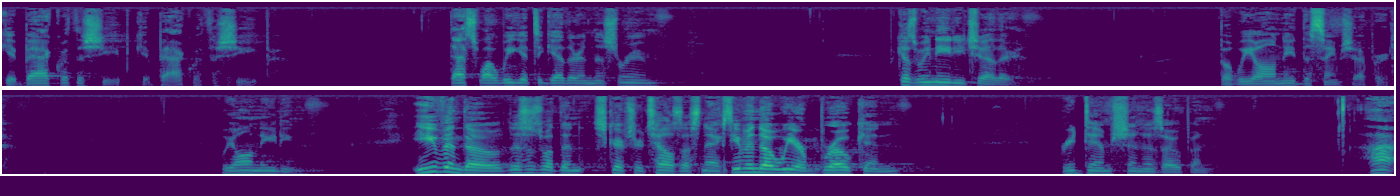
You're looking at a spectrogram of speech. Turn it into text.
Get back with the sheep, get back with the sheep. That's why we get together in this room. Because we need each other. But we all need the same shepherd. We all need him. Even though, this is what the scripture tells us next, even though we are broken, redemption is open. I,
